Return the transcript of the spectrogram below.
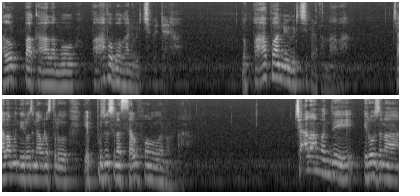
అల్పకాలము పాపభోగాన్ని విడిచిపెట్టాడు. నువ్వు పాపాన్ని విడిచిపెడుతున్నావా? చాలామంది ఈ రోజున యవనస్తులు ఎప్పుడు చూసినా సెల్ ఫోన్లోనే ఉన్నారు. చాలామంది ఈ రోజున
